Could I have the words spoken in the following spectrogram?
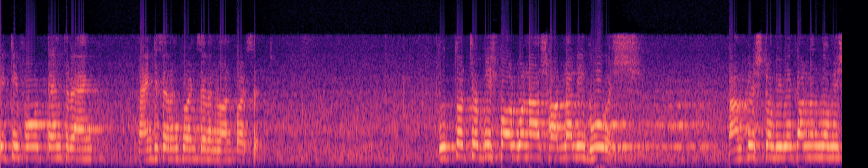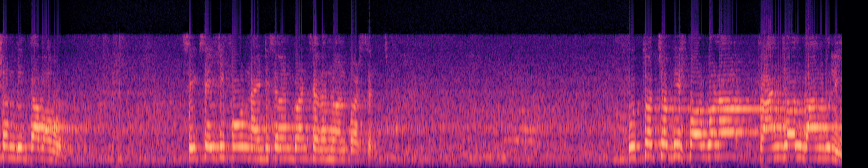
eighty four tenth rank ninety seven point seven one percent Uttar Chabbish Pargana, Swarnali Ghosh, Ramakrishna Vivekananda mission Vidyabhavan six eighty four ninety seven point seven one percent Uttar Chabbish Pargana, Pranjal Ganguly,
